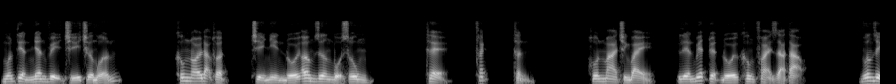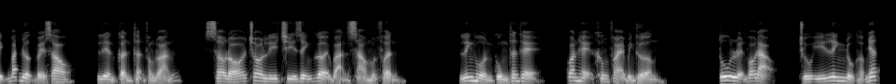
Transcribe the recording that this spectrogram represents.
muốn tiền nhân vị trí chưa muốn không nói đạo thuật chỉ nhìn đối âm dương bổ sung thể phách thần hôn ma trình bày liền biết tuyệt đối không phải giả tạo vương dịch bắt được về sau liền cẩn thận phỏng đoán sau đó cho lý trí dĩnh gợi bản sao một phần linh hồn cùng thân thể quan hệ không phải bình thường tu luyện võ đạo chú ý linh nhục hợp nhất,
